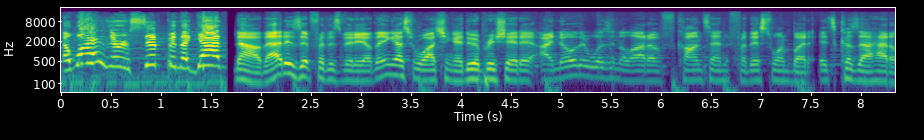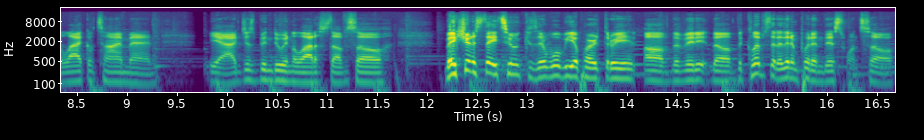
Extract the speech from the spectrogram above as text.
And why is there a sip in the god? Now, that is it for this video. Thank you guys for watching. I do appreciate it. I know there wasn't a lot of content for this one, but it's because I had a lack of time, and yeah, I've just been doing a lot of stuff. So make sure to stay tuned because there will be a part three of the video, the, the clips that I didn't put in this one. So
